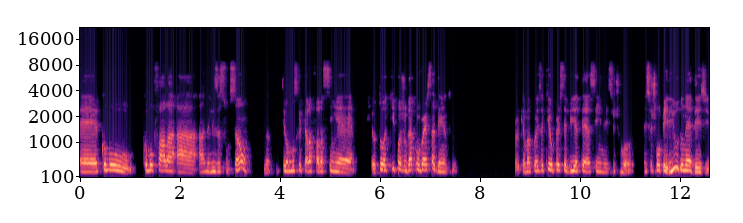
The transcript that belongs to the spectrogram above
é, como, como fala a, a Annelise Assunção, né, tem uma música que ela fala assim, é, eu tô aqui para jogar conversa dentro. Porque uma coisa que eu percebi até assim nesse último, nesse último período, né, desde,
